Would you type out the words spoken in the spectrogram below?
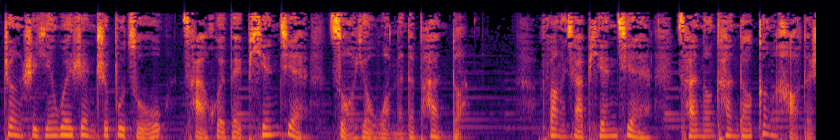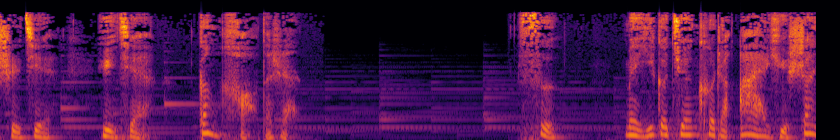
正是因为认知不足，才会被偏见左右我们的判断。”放下偏见，才能看到更好的世界，遇见更好的人。四，每一个镌刻着爱与善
